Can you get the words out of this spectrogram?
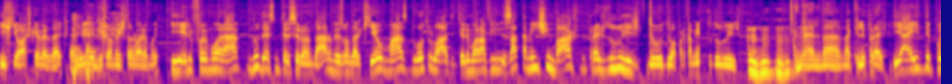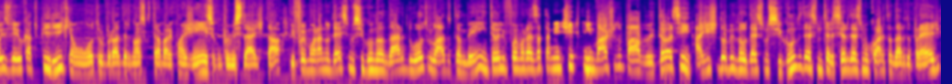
e que eu acho que é verdade, ele, ele realmente trabalha muito. E ele foi morar no 13 terceiro andar, o mesmo andar que eu, mas do outro lado. Então ele morava exatamente embaixo do prédio do Luigi, do, do apartamento do Luigi, uhum, uhum. Né, na, naquele prédio. E aí depois veio o Catupiri, que é um outro brother nosso que trabalha com agência, com publicidade e tal, e foi morar no 12 segundo andar do outro lado também, então ele foi morar exatamente embaixo do Pablo. Então, assim, a gente dominou o 12 segundo, 13 terceiro, 14 quarto andar do prédio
